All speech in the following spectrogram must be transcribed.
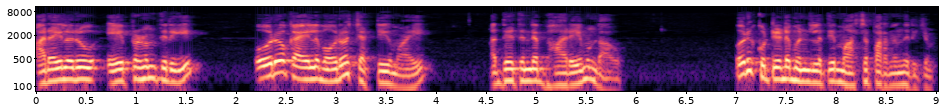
അരയിലൊരു ഏപ്രണും തിരികെ ഓരോ കയ്യിലും ഓരോ ചട്ടിയുമായി അദ്ദേഹത്തിന്റെ ഭാര്യയും ഉണ്ടാവും. ഒരു കുട്ടിയുടെ മുന്നിലെത്തി മാസ്റ്റർ പറഞ്ഞെന്നിരിക്കും.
